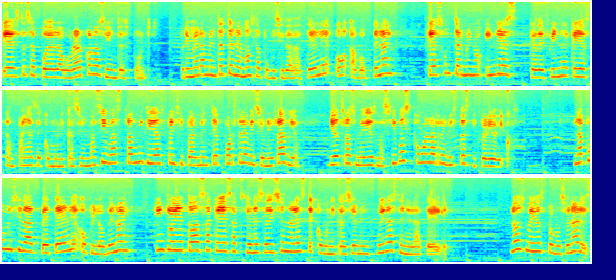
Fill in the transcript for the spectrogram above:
que este se puede elaborar con los siguientes puntos. Primeramente tenemos la publicidad a tele o above the line, que es un término inglés que define aquellas campañas de comunicación masivas transmitidas principalmente por televisión y radio y otros medios masivos como las revistas y periódicos. La publicidad BTL o below the line, que incluye todas aquellas acciones adicionales de comunicación incluidas en el ATL. Los medios promocionales,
